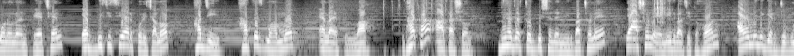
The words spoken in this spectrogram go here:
মনোনয়ন পেয়েছেন এফবিসিসিআর পরিচালক হাজি হাফেজ মোহাম্মদ এনায়েতুল্লাহ। ঢাকা আট আসন, দুই হাজার চব্বিশ সালের নির্বাচনে এ আসনে নির্বাচিত হন আওয়ামী লীগের যুগ্ম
